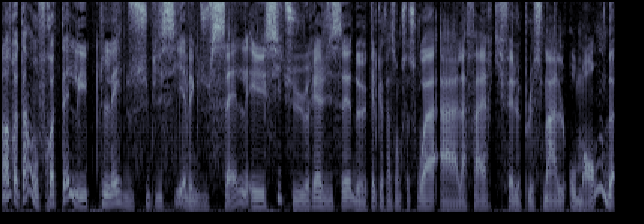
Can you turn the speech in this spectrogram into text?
Entre-temps, on frottait les plaies du supplicié avec du sel, et si tu réagissais de quelque façon que ce soit à l'affaire qui fait le plus mal au monde,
